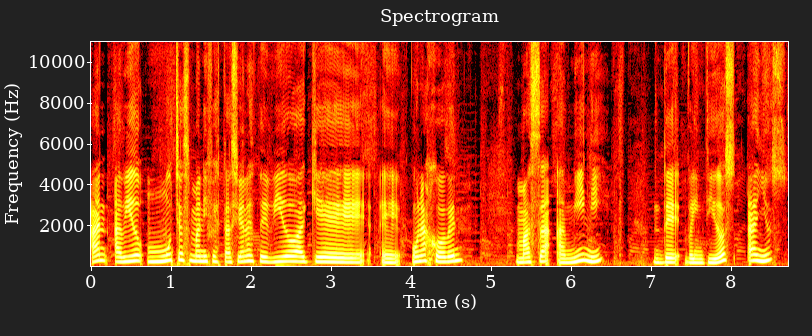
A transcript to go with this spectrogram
han habido muchas manifestaciones debido a que eh, una joven, Masa Amini, de 22 años,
